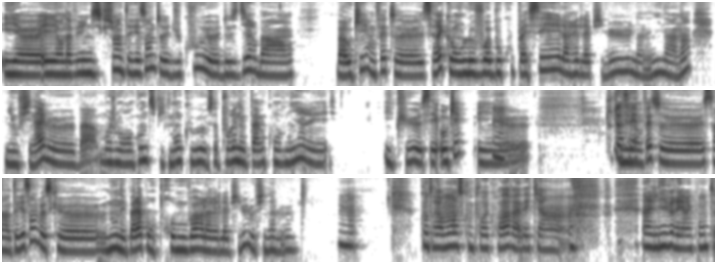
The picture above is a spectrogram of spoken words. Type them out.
Et, et, on avait eu une discussion intéressante, du coup, de se dire, ben bah ok, en fait, euh, c'est vrai qu'on le voit beaucoup passer, l'arrêt de la pilule, nanani, nanana, mais au final, euh, bah moi je me rends compte typiquement que ça pourrait ne pas me convenir et, et que c'est ok. Et, mmh. euh, Tout à fait. en fait, c'est intéressant parce que nous, on n'est pas là pour promouvoir l'arrêt de la pilule au final. Non. Contrairement à ce qu'on pourrait croire avec un, un livre et un conte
